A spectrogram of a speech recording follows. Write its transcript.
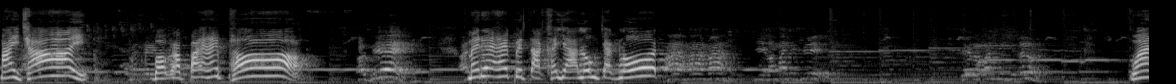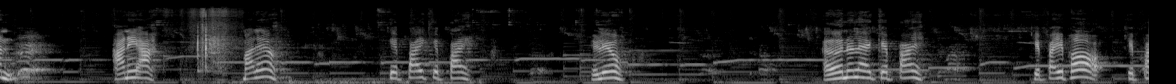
ไม่ใช่ บอกเอาไปให้พ่อ ไม่ได้ให้ไปตักขยะลงจากรถวัน อันนี้อะ มาเร็ว เก็บไปเก็บไป เร็วๆเออ นั่นแหละ เก็บไป เก็บไปพ่อ เก็บไป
